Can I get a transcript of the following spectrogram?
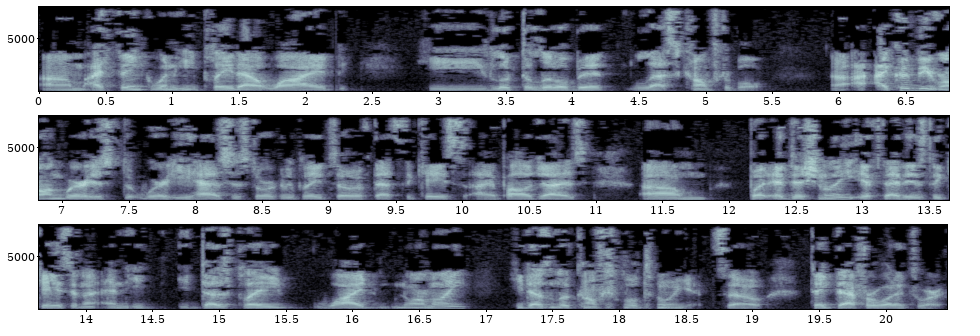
Um, I think when he played out wide, he looked a little bit less comfortable. Uh, I, I, could be wrong where his where he has historically played. So if that's the case, I apologize. Um, but additionally, if that is the case, and and he he does play wide normally, he doesn't look comfortable doing it. So take that for what it's worth.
